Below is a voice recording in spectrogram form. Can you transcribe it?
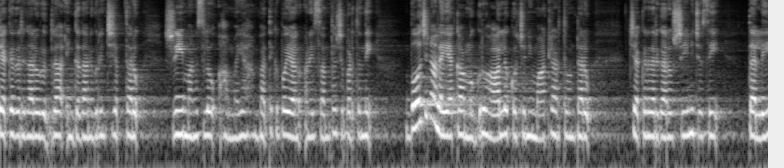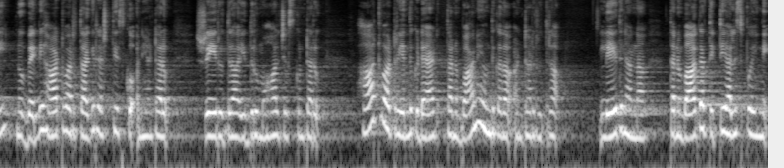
చేకదర్ గారు రుద్ర ఇంకా దాని గురించి చెప్తారు. శ్రీ మనసులో అమ్మయ్య బతికిపోయాను అని సంతోషపడుతుంది. భోజనాలు అయ్యాక ముగ్గురు హాల్లో కూర్చొని మాట్లాడుతూ ఉంటారు. చక్రధర్ గారు శ్రీని చూసి తల్లి నువ్వు వెళ్ళి హాట్ వాటర్ తాగి రెస్ట్ తీసుకో అని అంటారు. శ్రీ రుద్ర ఇద్దరు మొహాలు చూసుకుంటారు. హాట్ వాటర్ ఎందుకు డాడ్? తను బాగానే ఉంది కదా అంటాడు రుద్ర. లేదు నాన్న తను బాగా తిట్టి అలసిపోయింది.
